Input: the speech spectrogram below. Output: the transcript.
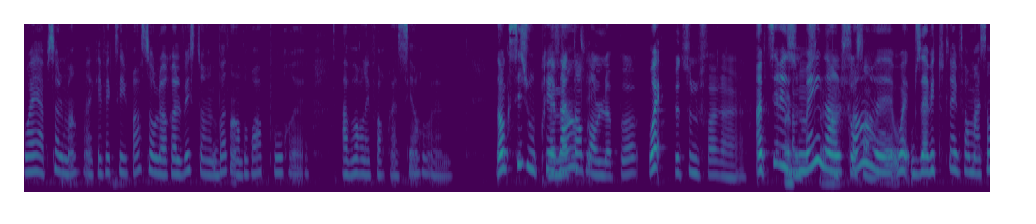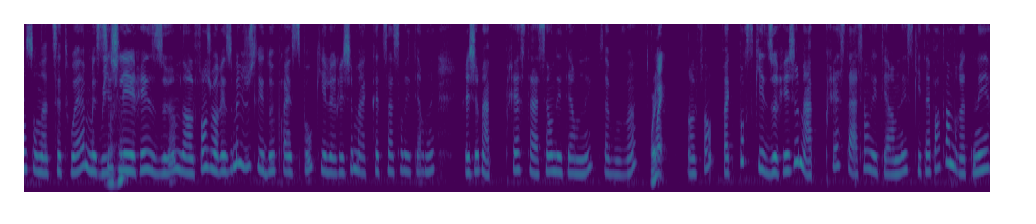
Oui, absolument. Donc, effectivement, sur le relevé, c'est un bon endroit pour euh, avoir l'information. euh. Donc, si je vous Mais présente maintenant qu'on ne l'a pas, Ouais. peux-tu nous faire un... un petit résumé, petit- dans un le fond, euh, ouais, vous avez toute l'information sur notre site web, mais si je les résume, dans le fond, je vais résumer juste les deux principaux, qui est le régime à cotisation déterminée, régime à prestation déterminée. Ça vous va? Oui. Dans le fond. Fait que pour ce qui est du régime à prestation déterminée, ce qui est important de retenir,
